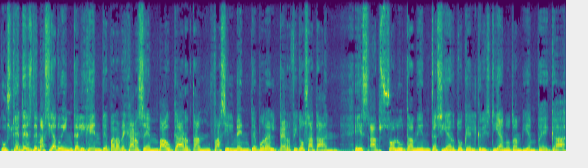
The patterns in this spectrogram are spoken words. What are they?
Usted es demasiado inteligente para dejarse embaucar tan fácilmente por el pérfido Satán. Es absolutamente cierto que el cristiano también peca,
